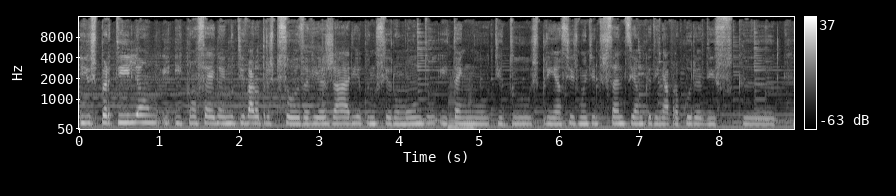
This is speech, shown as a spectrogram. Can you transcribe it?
E os partilham e, e, conseguem motivar outras pessoas a viajar e a conhecer o mundo. E uhum. tenho tido experiências muito interessantes e é um bocadinho à procura disso que, que,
